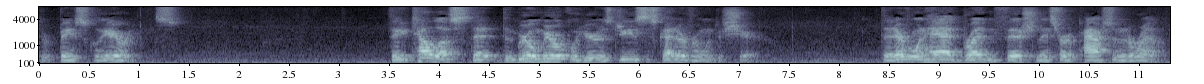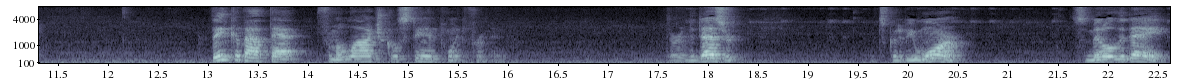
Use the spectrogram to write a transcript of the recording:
They're basically Arians. They tell us that the real miracle here is Jesus got everyone to share. That everyone had bread and fish and they started passing it around. Think about that from a logical standpoint for a minute. They're in the desert. It's going to be warm. It's the middle of the day.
